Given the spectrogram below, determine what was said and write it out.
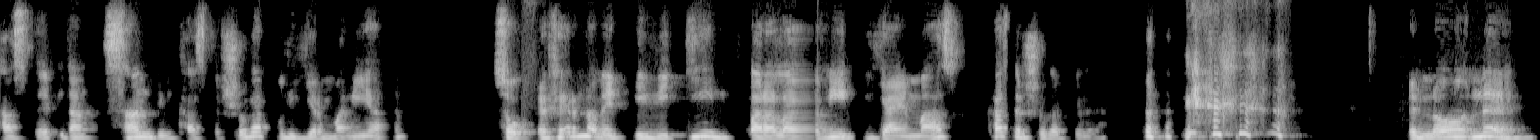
κάστερ, ήταν σαν την κάστερ sugar από τη Γερμανία. So, έφερναμε ειδική παραλαβή για εμάς κάστερ sugar, φίλε. Ενώ, ναι, ε,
